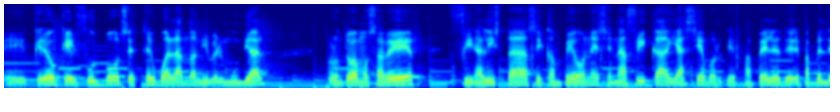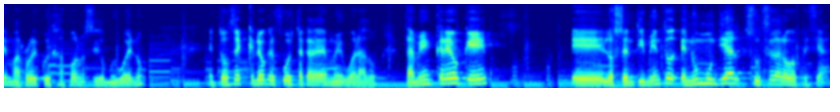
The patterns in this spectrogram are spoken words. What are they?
Eh, creo que el fútbol se está igualando a nivel mundial. Pronto vamos a ver finalistas y campeones en África y Asia, porque el papel de, el papel de Marruecos y Japón ha sido muy bueno. Entonces creo que el fútbol está cada vez más igualado. También creo que eh, los sentimientos, en un mundial sucede algo especial.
